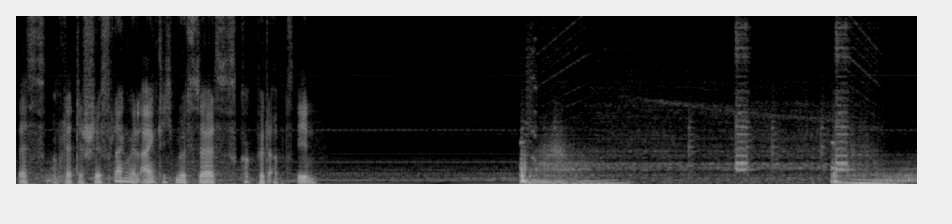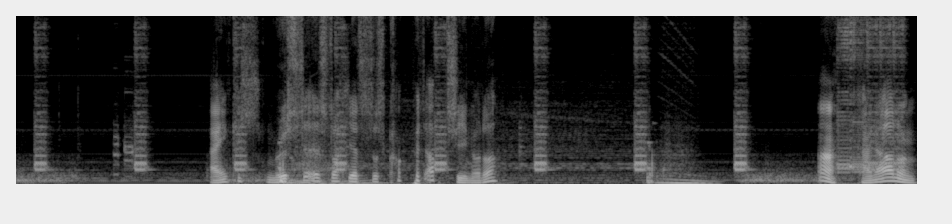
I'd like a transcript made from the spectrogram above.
Das komplette Schiff lang, weil eigentlich müsste er jetzt das Cockpit abziehen. Eigentlich müsste es doch jetzt das Cockpit abziehen, oder? Ah, keine Ahnung.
